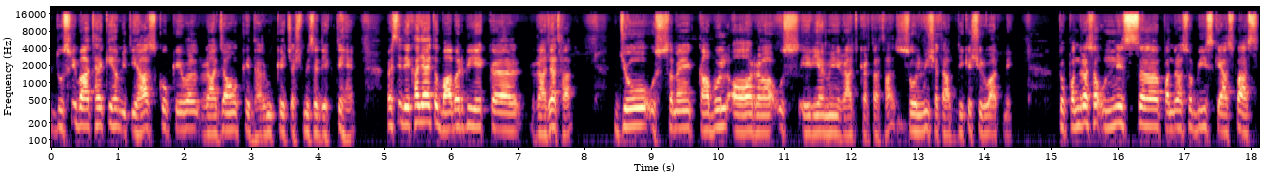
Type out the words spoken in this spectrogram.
दूसरी बात है कि हम इतिहास को केवल राजाओं के धर्म के चश्मे से देखते हैं। वैसे देखा जाए तो बाबर भी एक राजा था, जो उस समय काबुल और उस एरिया में राज करता था, सोलहवीं शताब्दी के शुरुआत में। तो 1519 1520 के आसपास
